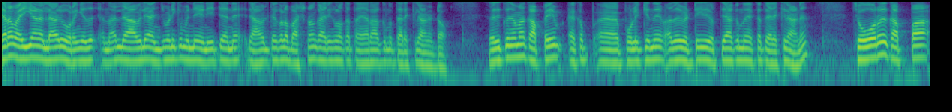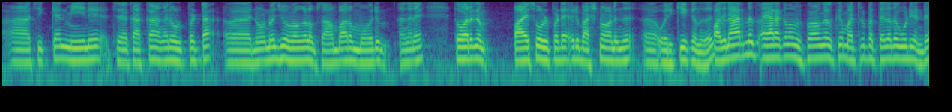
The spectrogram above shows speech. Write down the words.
ഏറെ വൈകിയാണ് എല്ലാവരും ഉറങ്ങിയത്. എന്നാൽ രാവിലെ അഞ്ച് മണിക്ക് മുന്നേ എണീറ്റ് തന്നെ രാവിലത്തേക്കുള്ള ഭക്ഷണവും കാര്യങ്ങളൊക്കെ തയ്യാറാക്കുന്ന തിരക്കിലാണ് കേട്ടോ. രതിക്കുഞ്ഞമ്മ കപ്പയും ഒക്കെ പൊളിക്കുന്നതും അത് വെട്ടി വൃത്തിയാക്കുന്നതൊക്കെ തിരക്കിലാണ്. ചോറ് കപ്പ ചിക്കൻ മീൻ കക്ക അങ്ങനെ ഉൾപ്പെട്ട നോൺ വെജ് വിഭവങ്ങളും സാമ്പാറും മോരും അങ്ങനെ തോരനും പായസം ഉൾപ്പെടെ ഒരു ഭക്ഷണമാണ് ഇന്ന് ആ, ഒരുക്കിയിരിക്കുന്നത് പതിനാറിന് തയ്യാറാക്കുന്ന വിഭവങ്ങൾക്ക് മറ്റൊരു പ്രത്യേകത കൂടിയുണ്ട്.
